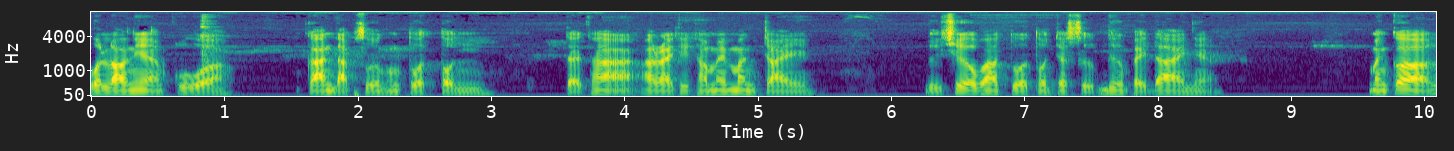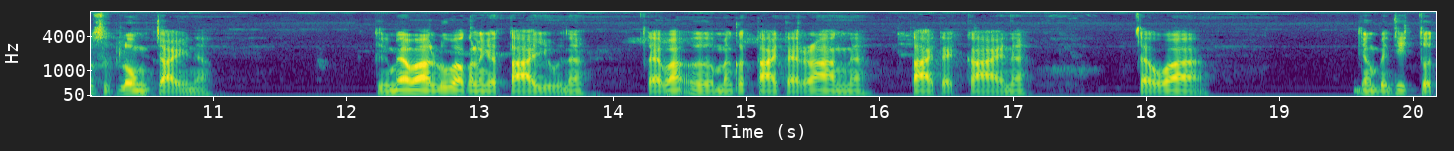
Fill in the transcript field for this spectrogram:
คนเราเนี่ยกลัวการดับสูญของตัวตน แต่ถ้าอะไรที่ทำให้มั่นใจ หรือเชื่อว่าตัวตนจะสืบเนื่องไปได้เนี่ยมันก็รู้สึกโล่งใจนะ ถึงแม้ว่ารู้ว่ากำลังจะตายอยู่นะ แต่ว่าเออ มันก็ตายแต่ร่างนะ ตายแต่กายนะ แต่ว่ายังเป็นที่จด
